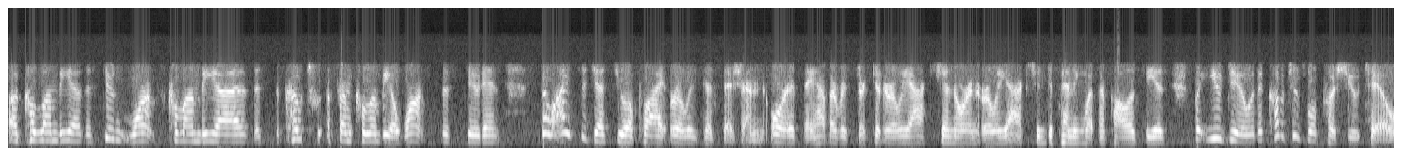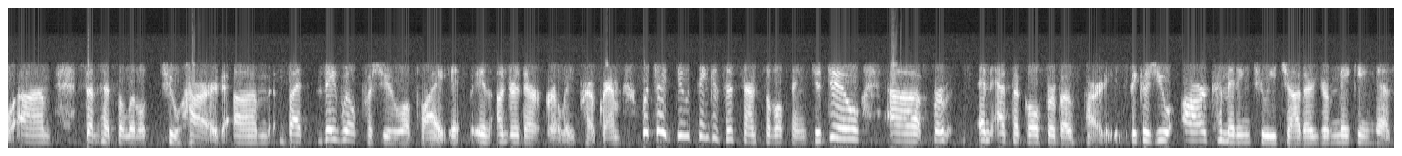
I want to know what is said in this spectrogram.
uh, Columbia. The student wants Columbia. The, the coach from Columbia wants the student. So I suggest you apply early decision, or if they have a restricted early action or an early action, depending what their policy is. But you do. The coaches will push you to. Um, sometimes a little too hard, um, but they will push you to apply under their early program, which I do think is a sensible thing to do uh, for and ethical for both parties because you are committing to each other. You're making this.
